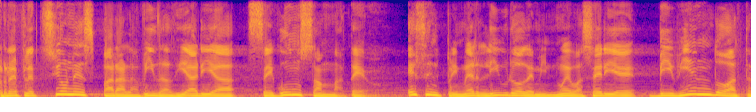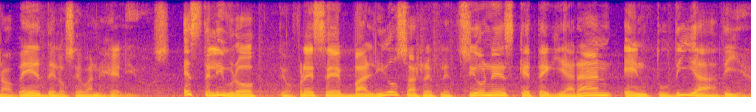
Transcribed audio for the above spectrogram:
Reflexiones para la vida diaria según San Mateo es el primer libro de mi nueva serie Viviendo a través de los Evangelios. Este libro te ofrece valiosas reflexiones que te guiarán en tu día a día.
